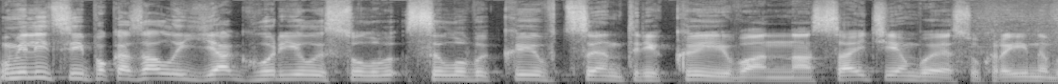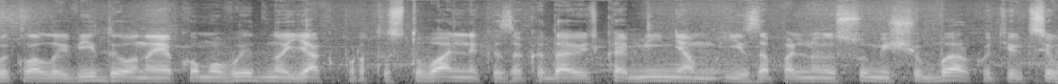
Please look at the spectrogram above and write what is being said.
У міліції показали, як горіли сило- силовики в центрі Києва. На сайті МВС України виклали відео, на якому видно, як протестувальники закидають камінням і запальною сумішю беркутівців.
